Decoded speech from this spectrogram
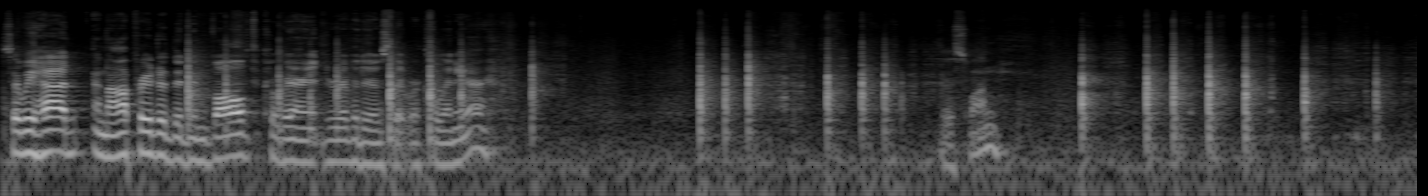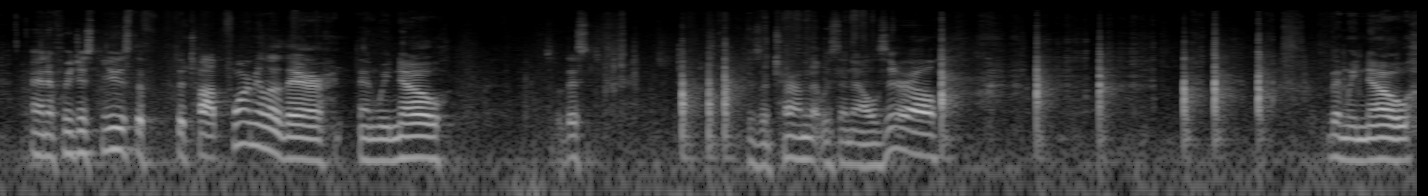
So we had an operator that involved covariant derivatives that were collinear. This one. And if we just use the, the top formula there, then we know, so this is a term that was in L0. Then we know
